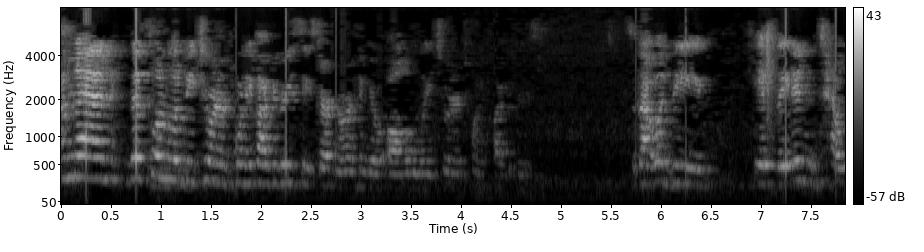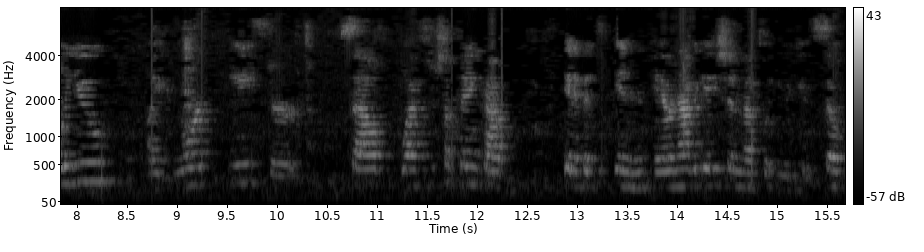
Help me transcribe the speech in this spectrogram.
And then this one would be 225 degrees, so you start north and go all the way 225 degrees. So that would be, if they didn't tell you, like northeast or southwest or something, that, if it's in air navigation, that's what you would use. So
